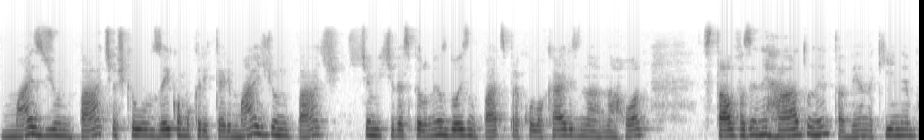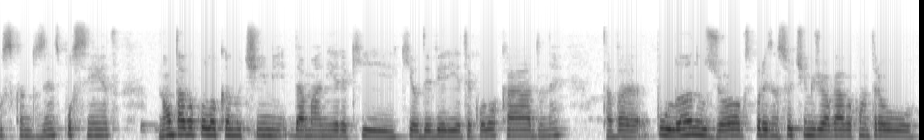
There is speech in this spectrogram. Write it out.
mais de um empate. Acho que eu usei como critério mais de um empate. Time que tivesse pelo menos dois empates para colocar eles na, na roda. Estava fazendo errado, né? Tá vendo aqui, né? Buscando 200%. Não estava colocando o time da maneira que, que eu deveria ter colocado, né? Tava pulando os jogos, por exemplo, se o time jogava contra o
